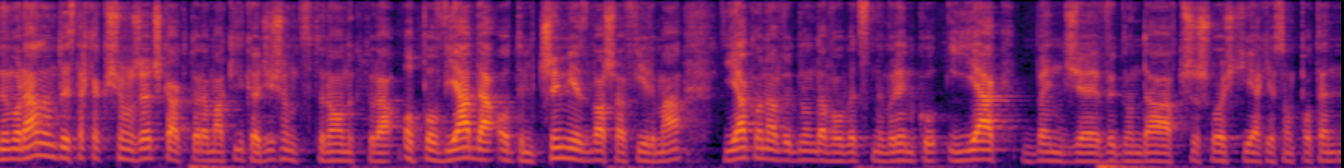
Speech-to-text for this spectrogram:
Memorandum to jest taka książeczka, która ma kilkadziesiąt stron, która opowiada o tym, czym jest Wasza firma, jak ona wygląda w obecnym rynku i jak będzie wyglądała w przyszłości, jakie są poten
